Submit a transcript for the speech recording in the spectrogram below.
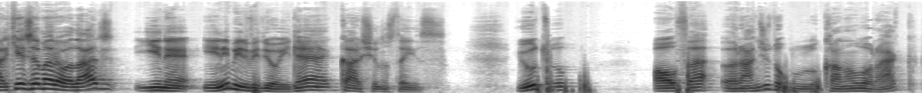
Herkese merhabalar. Yine yeni bir video ile karşınızdayız. YouTube Alfa Öğrenci Topluluğu kanalı olarak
